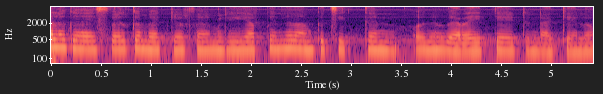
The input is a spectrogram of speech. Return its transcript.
Hello guys welcome back to your family അപ്പോൾ ഇന്ന് നമുക്ക് ചിക്കൻ ഒരു വെറൈറ്റി ആയിട്ട് ഉണ്ടാക്കിയാലോ?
